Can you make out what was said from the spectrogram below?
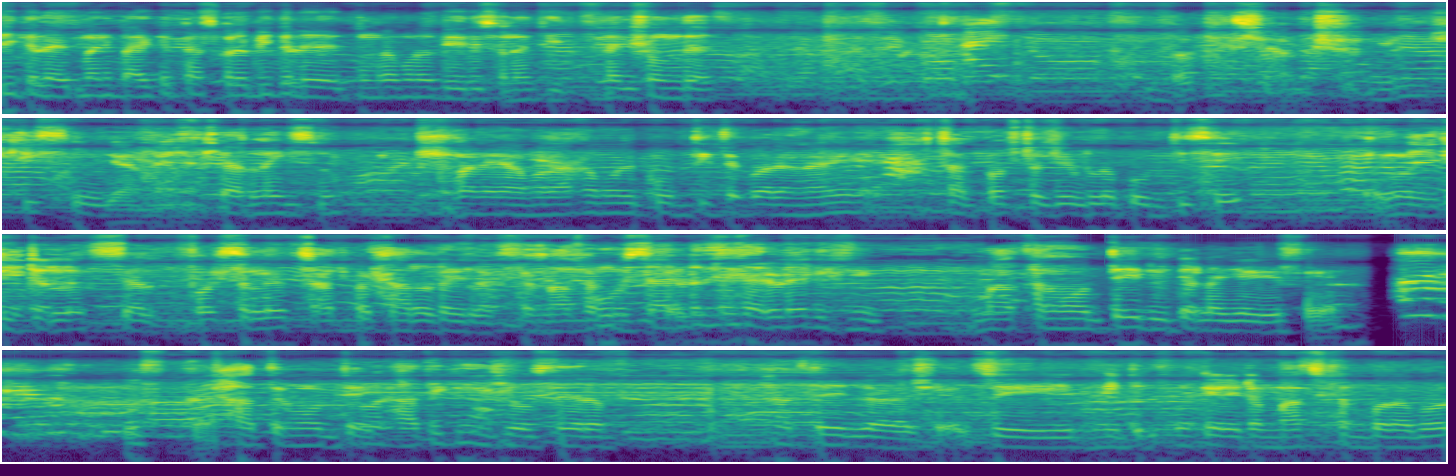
বিকেলে মানে বাইকের কাজ করে বিকেলে তোমরা মনে হয় দিয়ে দিছো নাকি? নাকি সন্ধ্যে মানে আমরা আহামরি কোপ দিতে পারে নাই চার পাঁচটা যেগুলো কোপ দিছে দুইটা লাগছে আর ফসলের চার পাঁচ আরোটাই লাগছে মাথার মধ্যে দুইটা লাগিয়ে গেছে হাতের মধ্যে হাতে কি অবস্থা খারাপ হাতের যে মিডল ফিঙ্গার এটা মাঝখান বরাবর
